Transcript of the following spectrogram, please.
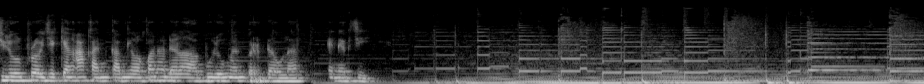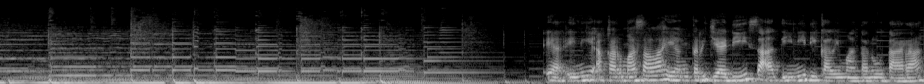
Judul proyek yang akan kami lakukan adalah Bulungan Berdaulat Energi. Ya, ini akar masalah yang terjadi saat ini di Kalimantan Utara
